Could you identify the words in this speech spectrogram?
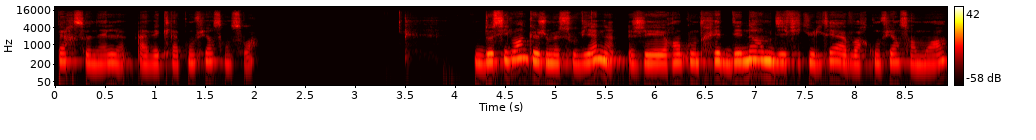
personnelle avec la confiance en soi. D'aussi loin que je me souvienne, j'ai rencontré d'énormes difficultés à avoir confiance en moi.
